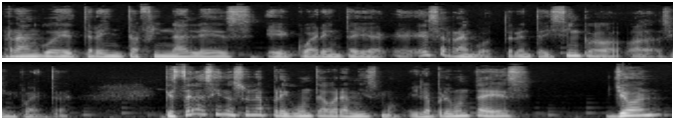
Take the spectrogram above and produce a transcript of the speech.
rango de 30 finales, 40, eh, ese rango, 35 a 50, que están haciéndose una pregunta ahora mismo. Y la pregunta es, John,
